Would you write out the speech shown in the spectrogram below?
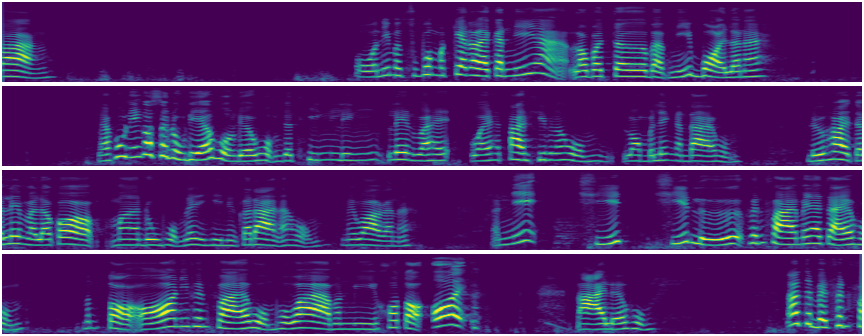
สร้าง โอ้นี่มันซูเปอร์มาร์เก็ตอะไรกันเนี่ย เรามาเจอแบบนี้บ่อยแล้วนะแหมพวกนี้ก็สนุกดีครับผม เดี๋ยวผมจะทิ้งลิงก์เล่นไว้ให้ไว้ใต้คลิปนะผม ลองไปเล่นกันได้ครับผม หรือใครจะเล่นมาแล้วก็มาดูผมเล่นอีกทีหนึงก็ได้นะครับผม ไม่ว่ากันนะ อันนี้ชีสชีสหรือเฟนช์ฟไม่แน่ใจครับผม มันต่ออ๋อนี่เฟนช์ฟครับผมเพราะว่ามันมีข้อต่อโอ้ยตายเลยครับผม น่าจะเป็นเฟนช์ฟ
